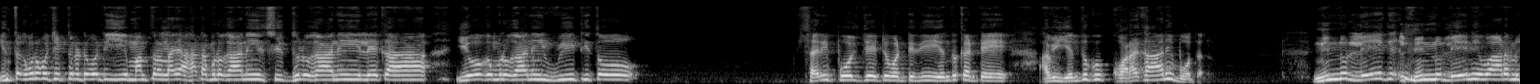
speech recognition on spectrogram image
ఇంతకు మునుపు చెప్పినటువంటి ఈ మంత్రలయ హఠములు కానీ సిద్ధులు కానీ లేక యోగములు కానీ వీటితో సరిపోల్చేటువంటిది ఎందుకంటే అవి ఎందుకు కొరగాని బోధలు. నిన్ను లే నిన్ను లేనివాడను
